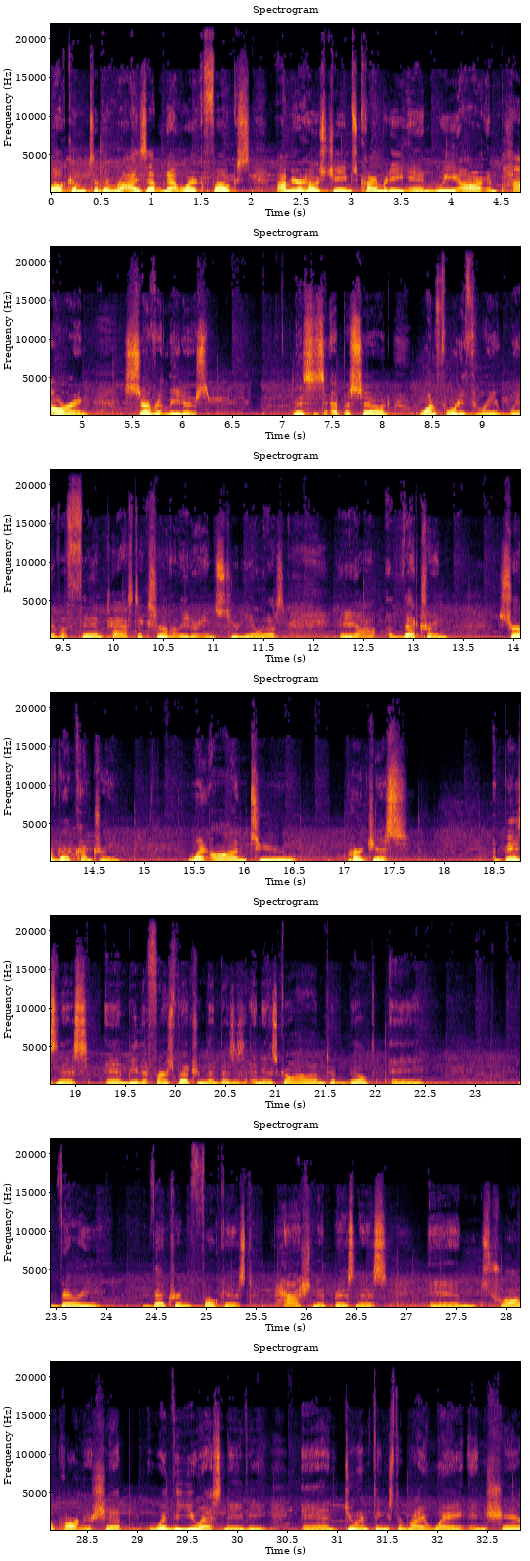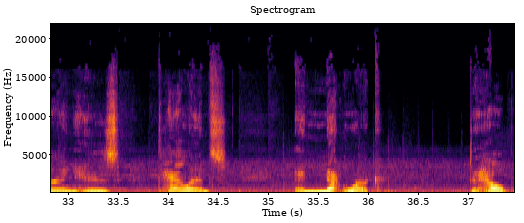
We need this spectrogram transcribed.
Welcome to the Rise Up Network, folks. I'm your host, James Carmody, and we are empowering servant leaders. This is episode 143. We have a fantastic servant leader in studio with us, a, uh, a veteran, served our country, went on to purchase a business and be the first veteran in that business, and has gone on to build a very veteran focused, passionate business in strong partnership with the U.S. Navy and doing things the right way and sharing his talents and network to help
